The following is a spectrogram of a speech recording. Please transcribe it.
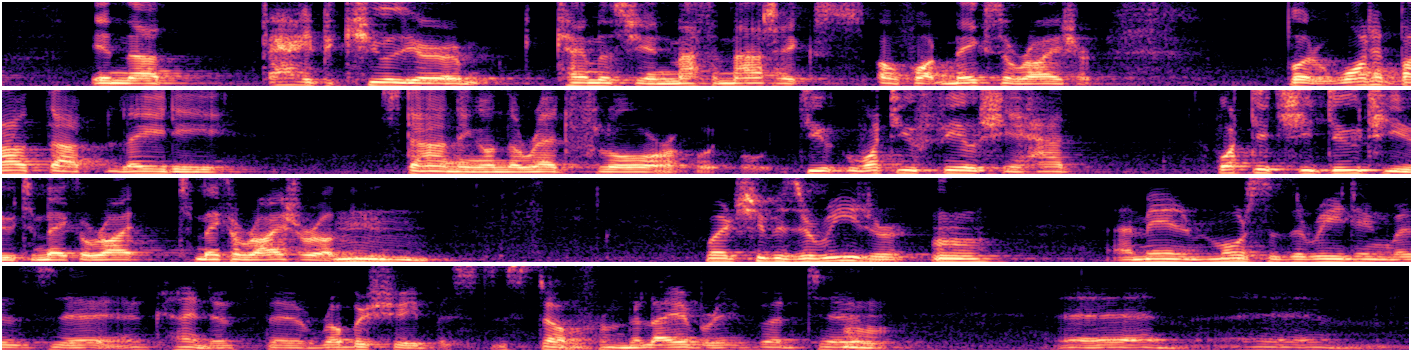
in that very peculiar chemistry and mathematics of what makes a writer. But what about that lady standing on the red floor? Do you, what do you feel she had? What did she do to you to make a write, to make a writer of you? well, she was a reader. I mean, most of the reading was uh, kind of uh, rubbishy st- stuff from the library, but uh, um, um,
